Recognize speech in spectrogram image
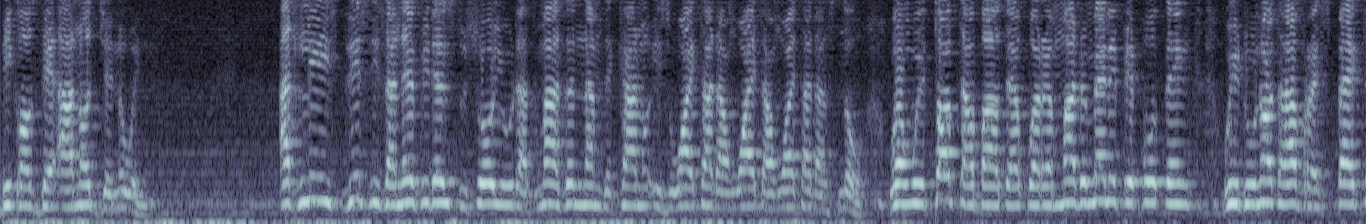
because they are not genuine. At least this is an evidence to show you that Mazi Nnamdi Kanu is whiter than white and whiter than snow. When we talked about Ekweremadu, many people think we do not have respect.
